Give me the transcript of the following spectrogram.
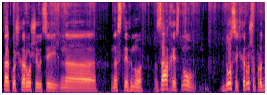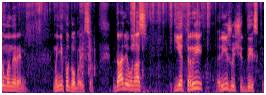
Також хороший оцей на, на стегно захист. Ну, досить хороший продуманий ремінь. Мені подобається. Далі у нас є три ріжучі диски,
